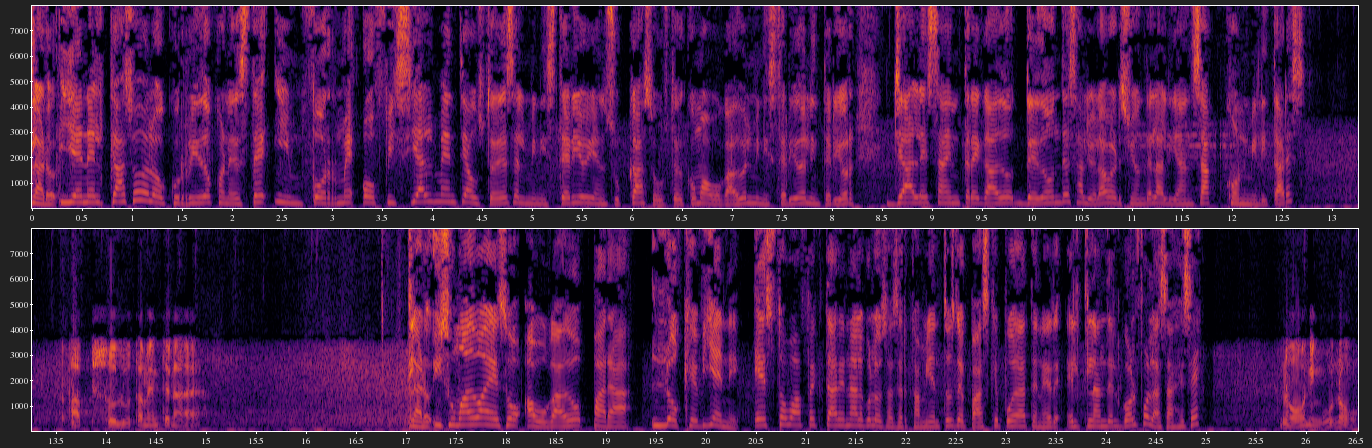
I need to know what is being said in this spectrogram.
Claro, y en el caso de lo ocurrido con este informe, oficialmente a ustedes el Ministerio y en su caso, usted como abogado del Ministerio del Interior, ¿ya les ha entregado de dónde salió la versión de la alianza con militares? Absolutamente nada. Claro, y sumado a eso, abogado, para lo que viene, ¿esto va a afectar en algo los acercamientos de paz que pueda tener el clan del Golfo, las AGC? No, ninguno.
